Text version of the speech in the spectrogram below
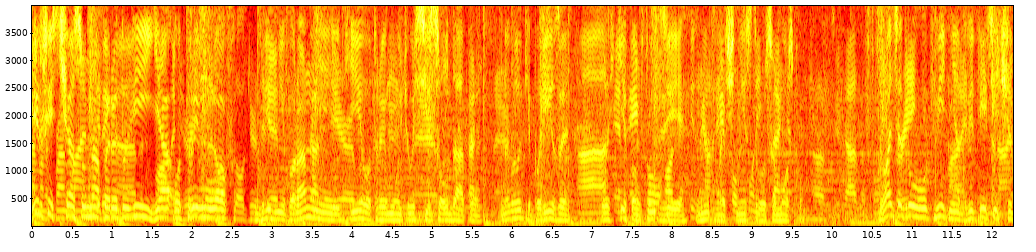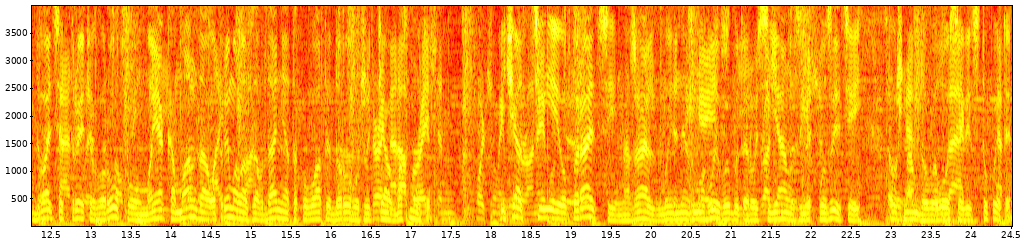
Більшість часу на передовій я отримував дрібні поранення, які отримують усі солдати. Невеликі порізи, легкі контузії, незначні струси мозку. 22 квітня 2023 року моя команда отримала завдання атакувати дорогу життя в Бахмуті. Під час цієї операції, на жаль, ми не змогли вибити росіян з їх позицій, тож нам довелося відступити.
